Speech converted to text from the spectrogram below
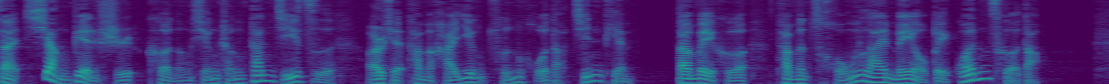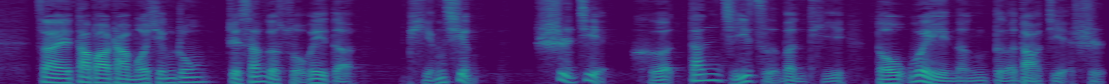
在相变时可能形成单极子，而且它们还应存活到今天，但为何它们从来没有被观测到？在大爆炸模型中，这三个所谓的平性。世界和单极子问题都未能得到解释。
